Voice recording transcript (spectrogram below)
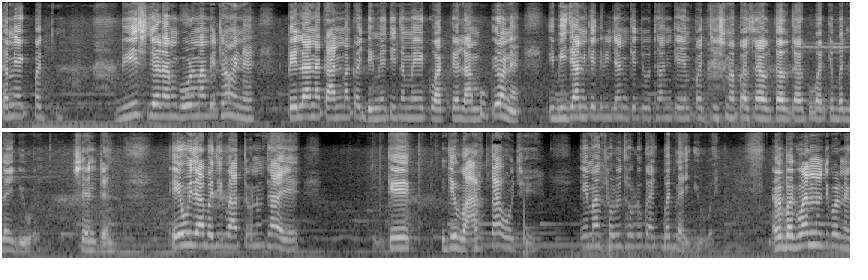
તમે એક વીસ જણા ગોળમાં બેઠા હોય ને પહેલાંના કાનમાં કંઈ ધીમેથી તમે એક વાક્ય લાંબુ કહો ને એ બીજાને કે ત્રીજાને કે ચોથાને કે એમ પચીસમાં પાછા આવતા આવતા આખું વાક્ય બદલાઈ ગયું હોય સેન્ટેન્સ એવું જ આ બધી વાતોનું થાય કે જે વાર્તાઓ છે એમાં થોડું થોડું કંઈક બદલાઈ ગયું હોય. હવે ભગવાનનું જ કોને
